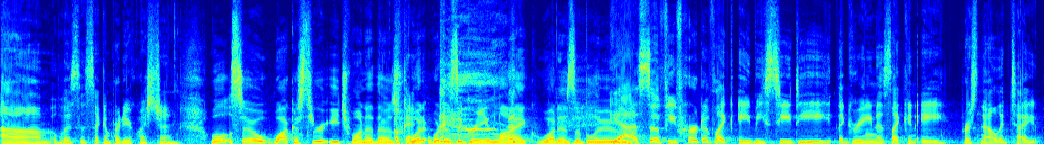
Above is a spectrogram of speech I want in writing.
Um, what was the second part of your question? Well, so walk us through each one of those. Okay. What, what is the green like? what is a blue? Yeah, so if you've heard of like A, B, C, D, the green is like an A personality type.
